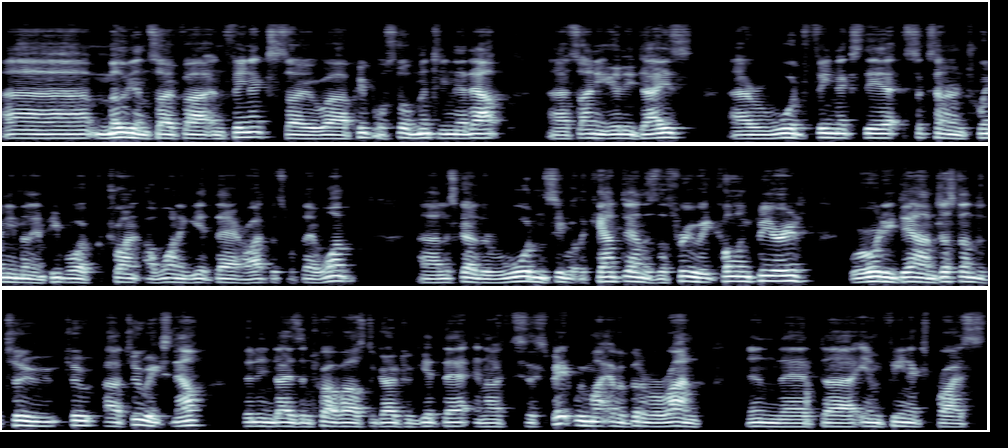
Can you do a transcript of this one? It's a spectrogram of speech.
uh, million so far in Fenix. So uh, people are still minting that out. Uh, it's only early days. Uh, reward Fenix there, 620 million. People are trying, I want to get that, right? That's what they want. Uh, let's go to the reward and see what the countdown is. The three week calling period. We're already down just under two, two, uh, two weeks now, 13 days and 12 hours to go to get that. And I suspect we might have a bit of a run in that M Fenix price.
